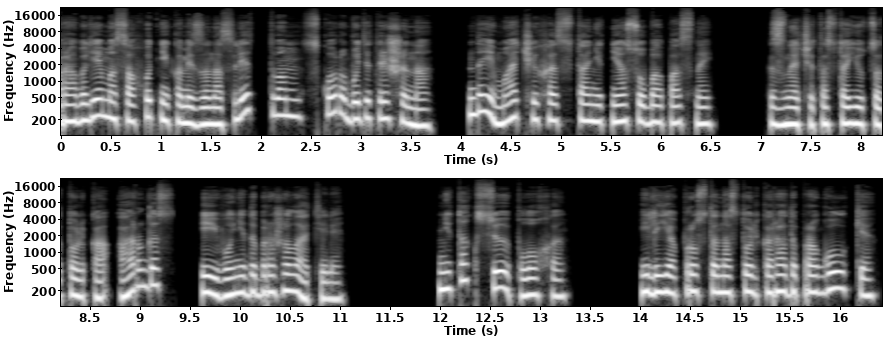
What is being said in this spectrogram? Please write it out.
Проблема с охотниками за наследством скоро будет решена, да и мачеха станет не особо опасной. Значит, остаются только Аргос и его недоброжелатели. Не так все и плохо. Или я просто настолько рада прогулке?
